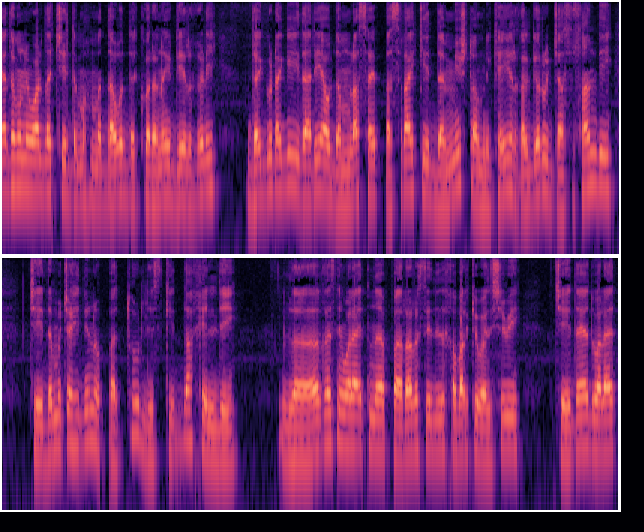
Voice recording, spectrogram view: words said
یادونې وړ ده چې د محمد داود د کورنۍ ډیر غړي د ګوډاګي ادارې او د ملا صاحب په سرا کې د میشتو امریکایي یرغلګرو جاسوسان دي چې د مجاهدینو په تور لیست کې داخل دي له غزني ولایت نه په را رسېدلي خبر کې ویل شوي چې د یاد ولایت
